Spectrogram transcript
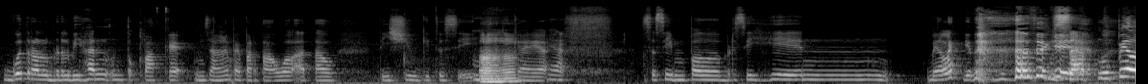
gue terlalu berlebihan untuk pakai misalnya paper towel atau tisu gitu sih jadi Aha. kayak Ya. sesimpel bersihin belek gitu. Kayak ngupil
